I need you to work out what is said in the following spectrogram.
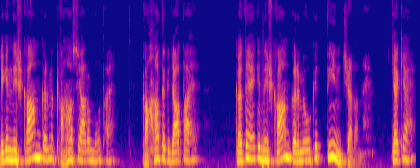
लेकिन निष्काम कर्म कहाँ से आरंभ होता है? कहाँ तक जाता है? कहते हैं कि निष्काम कर्मयोग के तीन चरण हैं। क्या क्या है?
